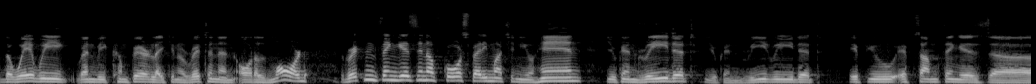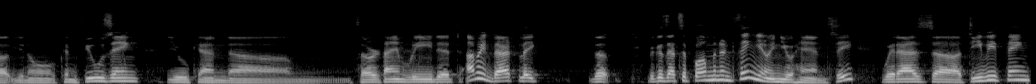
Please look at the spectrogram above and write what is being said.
the way we when we compare like you know written and oral mode written thing is in of course very much in your hand. You can read it. You can reread it. If you if something is uh, you know confusing you can um, third time read it. I mean, that like, the because that's a permanent thing, you know, in your hand, see? Whereas uh, TV thing,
